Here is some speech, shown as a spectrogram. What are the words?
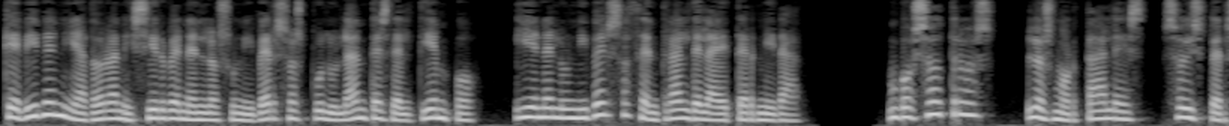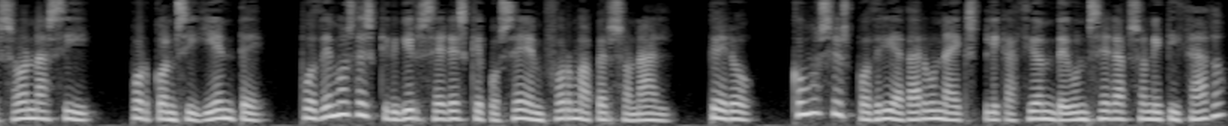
que viven y adoran y sirven en los universos pululantes del tiempo, y en el universo central de la eternidad. Vosotros, los mortales, sois personas y, por consiguiente, podemos describir seres que poseen forma personal, pero, ¿cómo se os podría dar una explicación de un ser absonitizado?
